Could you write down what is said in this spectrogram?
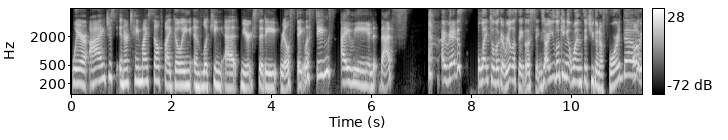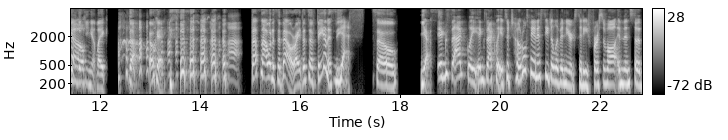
where I just entertain myself by going and looking at New York City real estate listings. I mean, that's I mean, I just like to look at real estate listings. Are you looking at ones that you can afford though? Oh, or are no. you looking at like the okay. That's not what it's about, right? That's a fantasy. yes, So yes. exactly, exactly. It's a total fantasy to live in New York City, first of all. And then so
